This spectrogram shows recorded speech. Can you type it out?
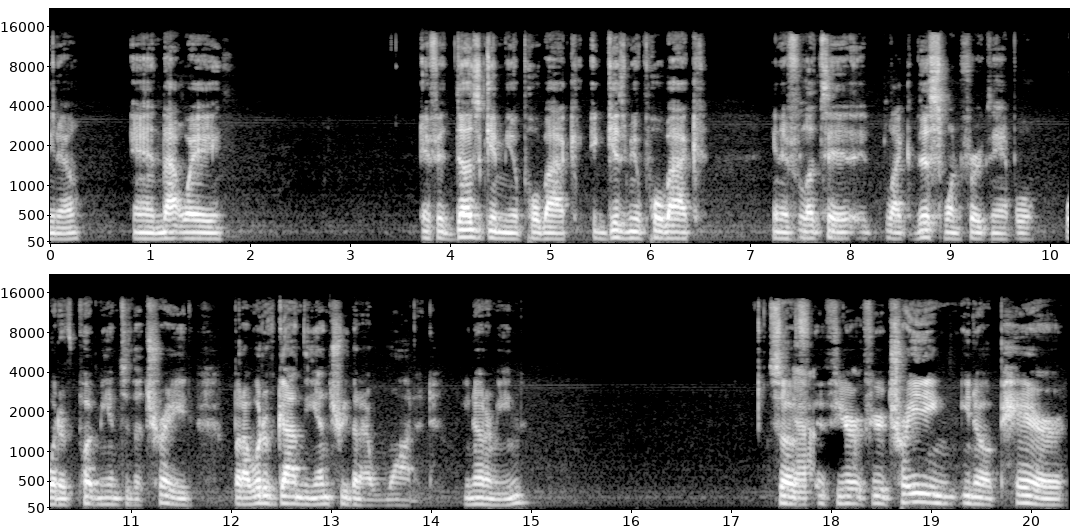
you know, and that way, if it does give me a pullback, it gives me a pullback, and if let's say it, like this one, for example, would have put me into the trade, but I would have gotten the entry that I wanted. You know what I mean? So Yeah. if, if you're if you're trading, you know, a pair,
